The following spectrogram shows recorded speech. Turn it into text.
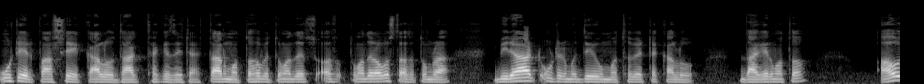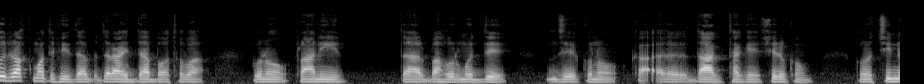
উটের পাশে কালো দাগ থাকে যেটা, তার মতো হবে তোমাদের তোমাদের অবস্থা, অর্থাৎ তোমরা বিরাট উটের মধ্যে উম্মত হবে একটা কালো দাগের মতো। আউ রকমাতে ফিজাব অথবা কোনো প্রাণীর তার বাহুর মধ্যে যে কোনো দাগ থাকে সেরকম, কোনো চিহ্ন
